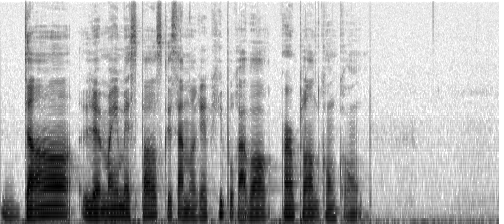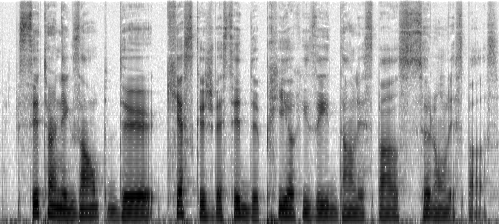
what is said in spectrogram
dans le même espace que ça m'aurait pris pour avoir un plant de concombre c'est un exemple de qu'est-ce que je vais essayer de prioriser dans l'espace selon l'espace.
